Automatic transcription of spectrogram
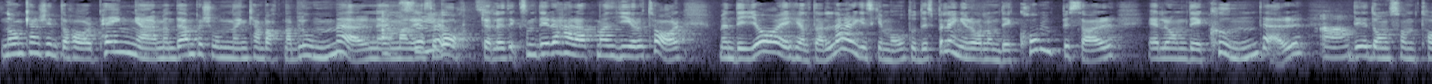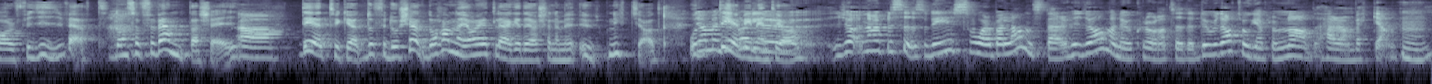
någon kanske inte har pengar men den personen kan vattna blommor när man Absolut. reser bort. Eller, liksom, det är det här att man ger och tar. Men det jag är helt allergisk emot och det spelar ingen roll om det är kompisar eller om det är kunder. Ja. Det är de som tar för givet. De som förväntar sig. Ja. Det tycker jag, då, för då, då hamnar jag i ett läge där jag känner mig utnyttjad. Och Ja, det vill du- inte jag. Ja, nej men precis, och det är svår balans där. Hur gör man nu i coronatider? Du och jag tog en promenad här om veckan. Mm.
